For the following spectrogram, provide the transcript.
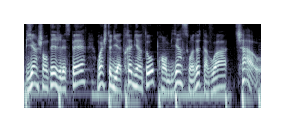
bien chanter je l'espère. Moi je te dis à très bientôt, prends bien soin de ta voix, ciao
